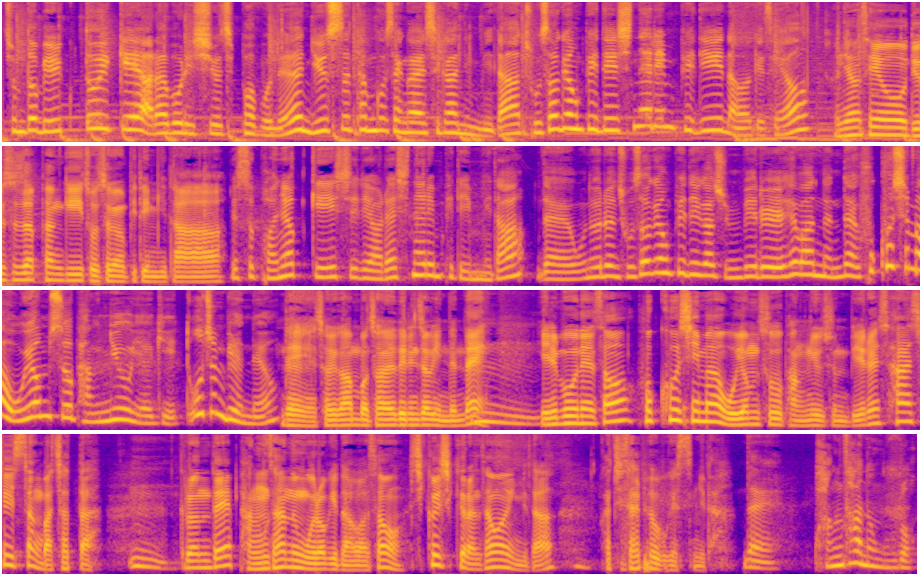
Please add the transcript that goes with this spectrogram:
좀 더 밀도 있게 알아볼 이슈 짚어보는 뉴스 탐구 생활 시간입니다. 조석영 PD, 신혜림 PD 나와 계세요. 안녕하세요. 뉴스 자판기 조석영 PD입니다. 뉴스 번역기 시리얼의 신혜림 PD입니다. 네, 오늘은 조석영 PD가 준비를 해왔는데 후쿠시마 오염수 방류 얘기 또 준비했네요. 네, 저희가 한번 전해드린 적이 있는데 음, 일본에서 후쿠시마 오염수 방류 준비를 사실상 마쳤다. 음, 그런데 방사능 우럭이 나와서 시끌시끌한 상황입니다. 같이 살펴보겠습니다. 네, 방사능 우럭.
